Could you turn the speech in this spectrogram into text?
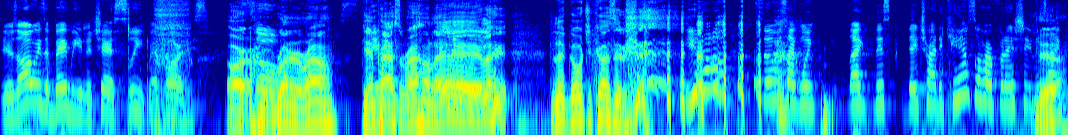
There's always a baby in the chair asleep at parties. Or So- running around, getting Yeah. passed around. Like, hey, look, look, go with your cousin. you know? so it was like when like this they tried to cancel her for that shit. And it's Yeah. like,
